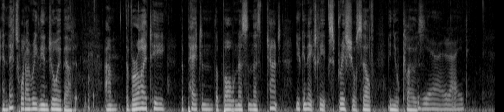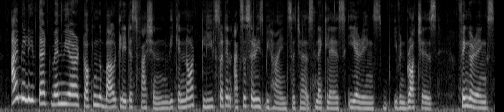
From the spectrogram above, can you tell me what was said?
and that's what I really enjoy about it. Um, the variety, the pattern, the boldness, and the chance you can actually express yourself in your clothes. Yeah, right. I believe that when we are talking about latest fashion, we cannot leave certain accessories behind, such as necklace, earrings, even brooches, finger rings.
